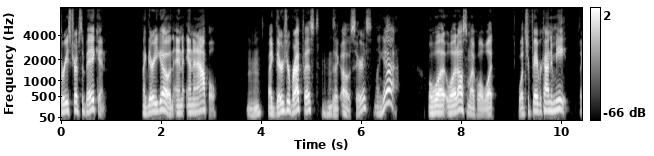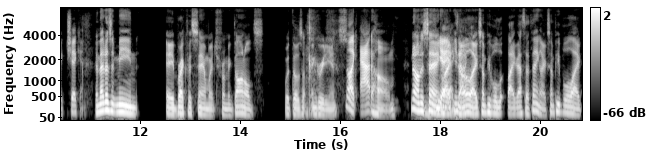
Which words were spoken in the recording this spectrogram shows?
three strips of bacon. Like there you go, and and, and an apple. Mhm. Like there's your breakfast. Mhm. He's like, oh, serious? I'm like, yeah. Well, what what else? I'm like, well, what what's your favorite kind of meat? It's like chicken. And that doesn't mean a breakfast sandwich from McDonald's with those ingredients. Not like at home. No, I'm just saying, Yeah, yeah, like, you exactly. know, like some people, like, that's the thing. Like, some people, like,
